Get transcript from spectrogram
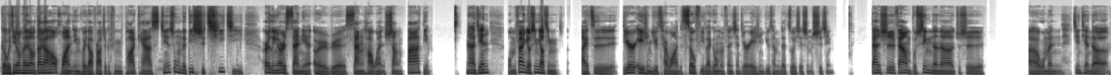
各位听众朋友，大家好，欢迎回到 Project Twin Podcast。今天是我们的第十七集，二零二三年二月三号晚上八点。那今天我们非常有幸邀请来自 Dear Asian Youth Taiwan 的 Sophie 来跟我们分享 Dear Asian Youth 他们在做一些什么事情。但是非常不幸的呢，就是呃，我们今天的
